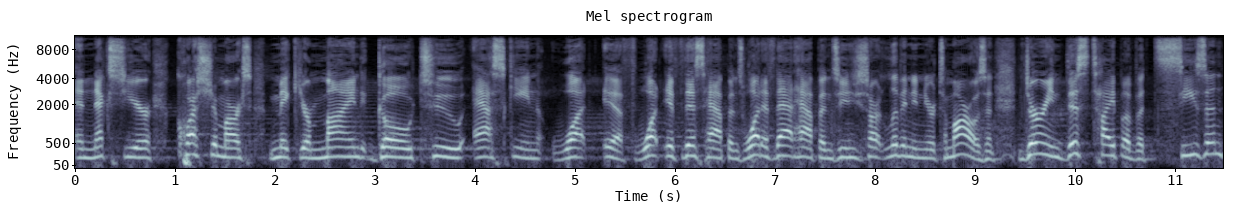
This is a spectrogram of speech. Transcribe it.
and next year. Question marks make your mind go to asking, what if? What if this happens? What if that happens? And you start living in your tomorrows. And during this type of a season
